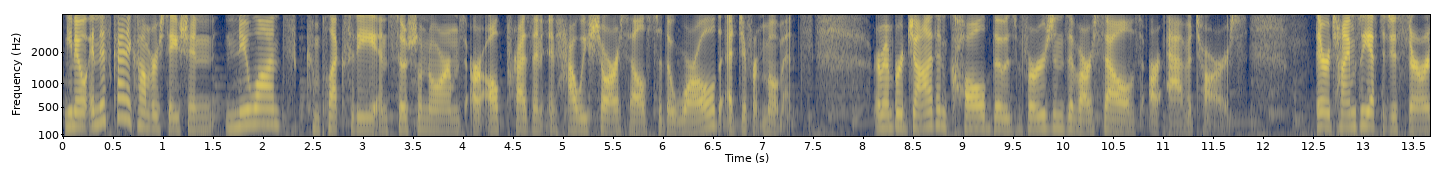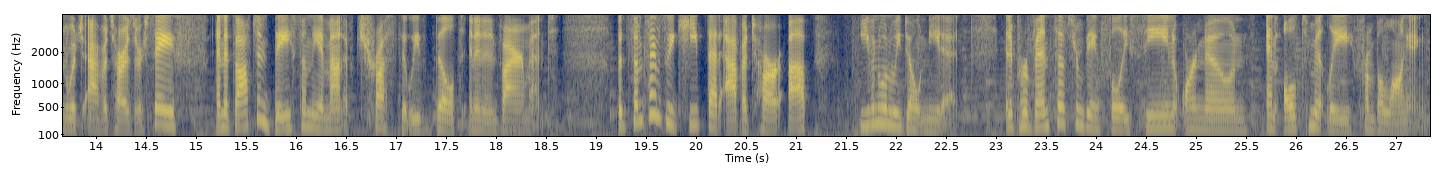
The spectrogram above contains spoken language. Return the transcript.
you know, in this kind of conversation, nuance, complexity, and social norms are all present in how we show ourselves to the world at different moments. Remember, Jonathan called those versions of ourselves our avatars. There are times we have to discern which avatars are safe, and it's often based on the amount of trust that we've built in an environment. But sometimes we keep that avatar up even when we don't need it, and it prevents us from being fully seen or known, and ultimately from belonging.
